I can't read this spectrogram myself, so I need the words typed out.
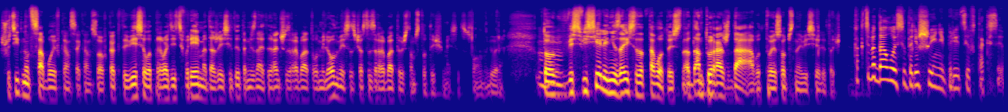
шутить над собой, в конце концов, как-то весело проводить время, даже если ты, там, не знаю, ты раньше зарабатывал миллион в месяц, сейчас ты зарабатываешь там 100 тысяч в месяц месяц, условно говоря, угу. то весь веселье не зависит от того. То есть антураж, да, а вот твое собственное веселье точно. Как тебе далось это решение перейти в такси?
